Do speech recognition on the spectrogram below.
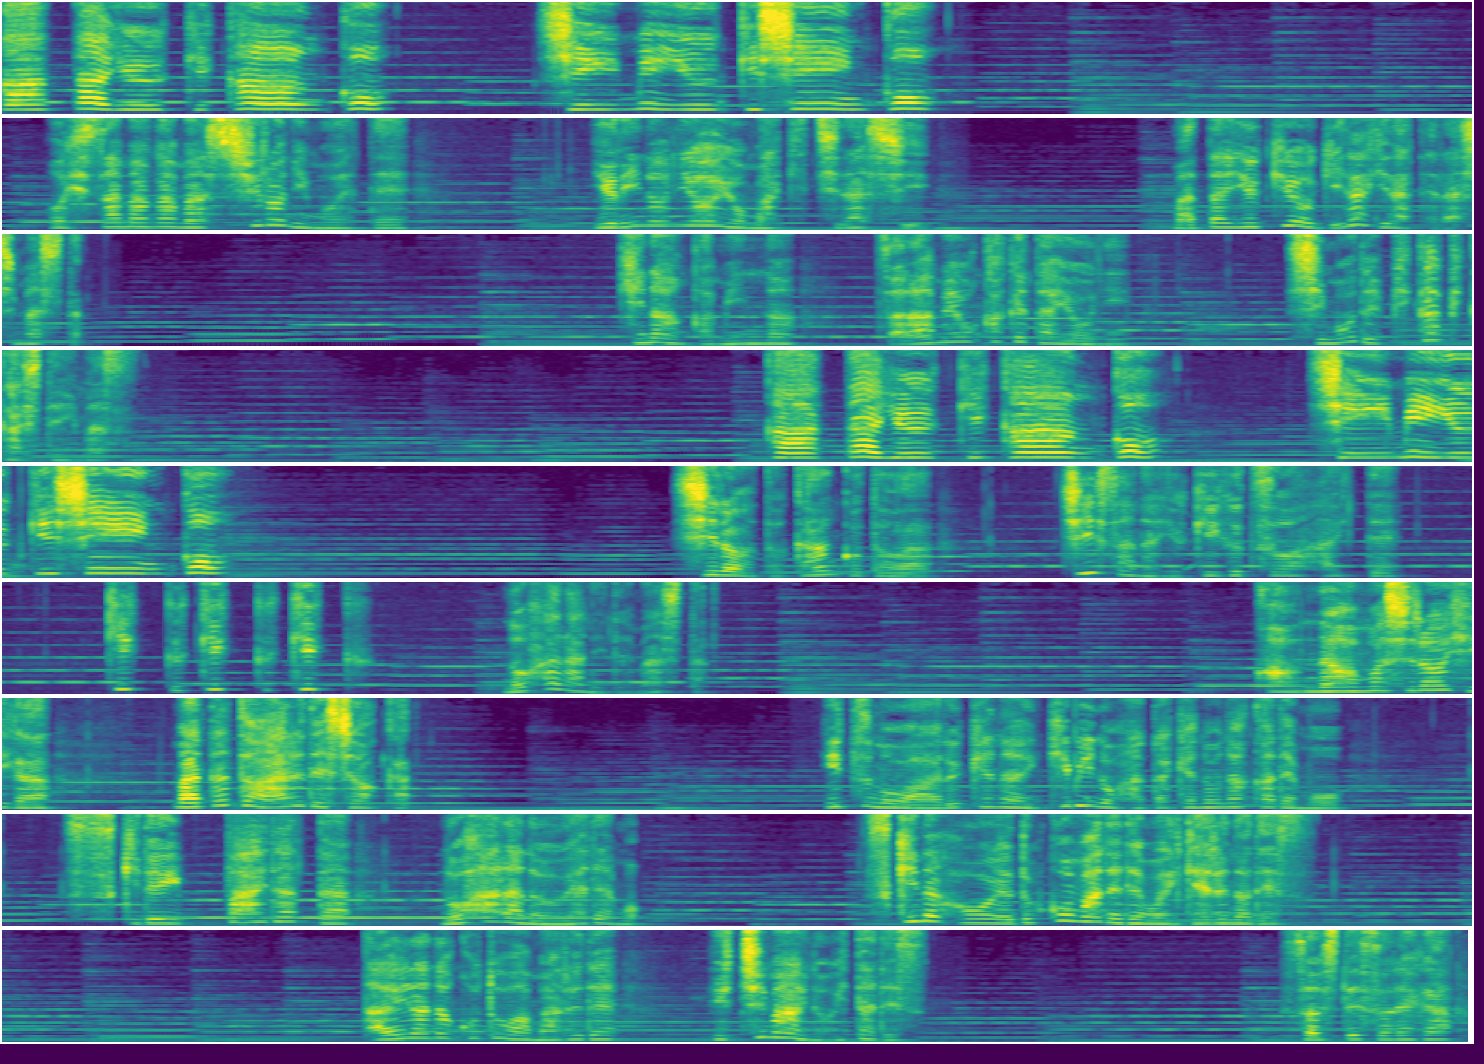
片雪かんこしみ雪しんこお日様が真っ白に燃えて百合の匂いをまき散らしまた雪をギラギラ照らしました。木なんかみんなザラメをかけたように霜でピカピカしています。片雪かんこしみ雪しんこシロとかんことは小さな雪靴を履いてキックキックキック野原に出ました。こんな面白い日がまたとあるでしょうか。いつもは歩けない吉備の畑の中でも好きでいっぱいだった野原の上でも好きな方へどこまででも行けるのです。平らなことはまるで一枚の板です。そしてそれが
